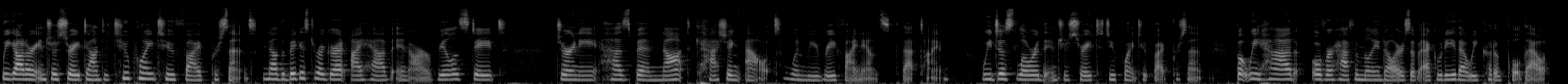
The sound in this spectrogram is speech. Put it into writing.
We got our interest rate down to 2.25%. Now, the biggest regret I have in our real estate journey has been not cashing out when we refinanced that time we just lowered the interest rate to 2.25%. But we had over half a million dollars of equity that we could have pulled out.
